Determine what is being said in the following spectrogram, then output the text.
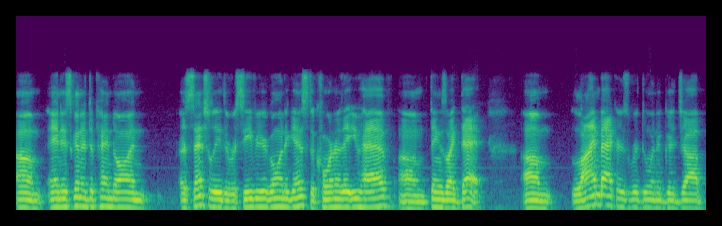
Um, and it's going to depend on essentially the receiver you're going against, the corner that you have, um, things like that. Um, linebackers were doing a good job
